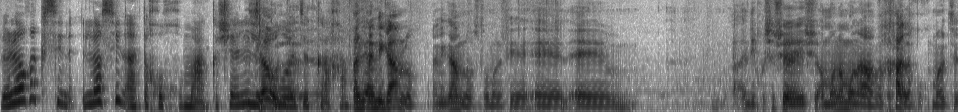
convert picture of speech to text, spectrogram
ולא רק שנא, לא שנאת החוכמה, קשה לי לקרוא לא, את זה ככה. אני, אני גם לא, אני גם לא, זאת אומרת, אה, אה, אני חושב שיש המון המון הערכה לחוכמה של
